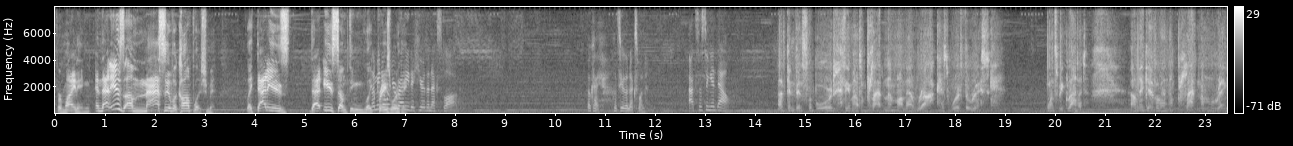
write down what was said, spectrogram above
for mining, and that is a massive accomplishment. Like that is that is something like Let me know when you're ready to hear the next log. Okay, let's hear the next one. Accessing it now. I've convinced the board the amount of platinum on that rock is worth the risk. Once we grab it, I'll make Evelyn a platinum ring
